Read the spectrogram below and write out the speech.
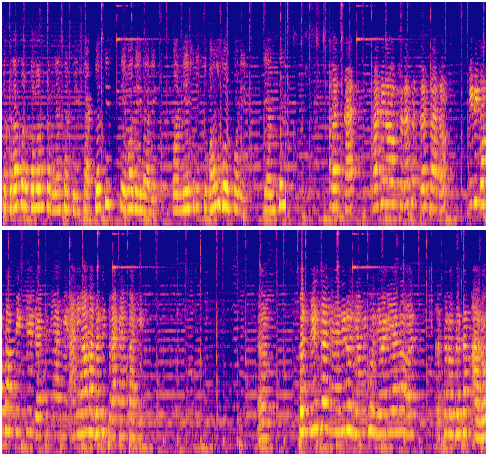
कचरा संकलन करण्यासाठी ट्रॅक्टरची सेवा देणारे मान्य श्री सुभाष घोरपडे यांचं नमस्कार. माझे नाव अक्षरा संतोष जाधव. मी बिकॉम फार्मिंगची विद्यार्थिनी आहे आणि हा माझा तिसरा कॅम्प आहे. पंचवीस जानेवारी रोजी आम्ही खोजेवाडी या गावात सर्वप्रथम आलो.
